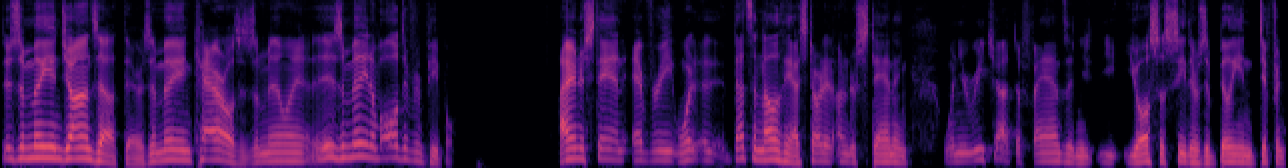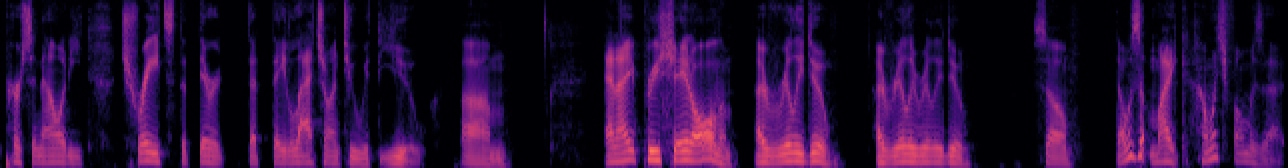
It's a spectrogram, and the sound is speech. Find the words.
there's a million Johns out there. There's a million Carols. There's a million. There's a million of all different people. I understand every. What uh, that's another thing I started understanding when you reach out to fans and you you, you also see there's a billion different personality traits that they're that they latch onto with you. Um, and I appreciate all of them. I really do. I really, really do. So that was it, Mike. How much fun was that?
